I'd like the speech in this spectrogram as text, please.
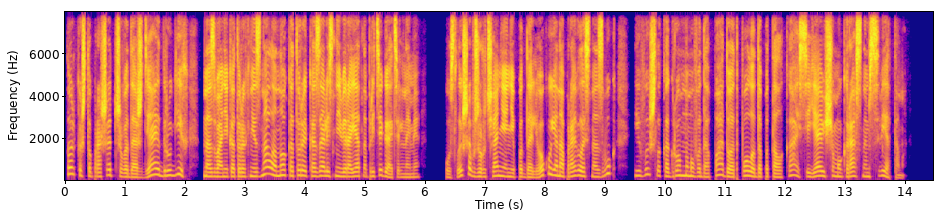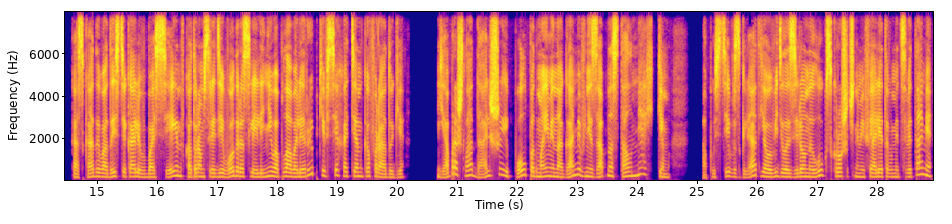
только что прошедшего дождя и других, названий которых не знала, но которые казались невероятно притягательными. Услышав журчание неподалеку, я направилась на звук и вышла к огромному водопаду от пола до потолка, сияющему красным светом. Каскады воды стекали в бассейн, в котором среди водорослей лениво плавали рыбки всех оттенков радуги. Я прошла дальше, и пол под моими ногами внезапно стал мягким. Опустив взгляд, я увидела зеленый луг с крошечными фиолетовыми цветами,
